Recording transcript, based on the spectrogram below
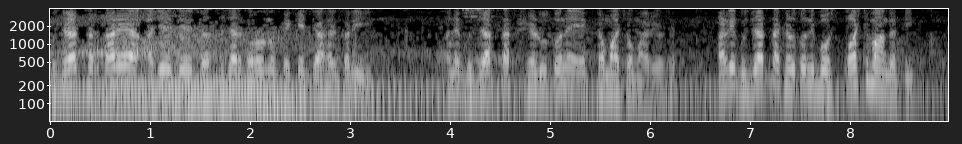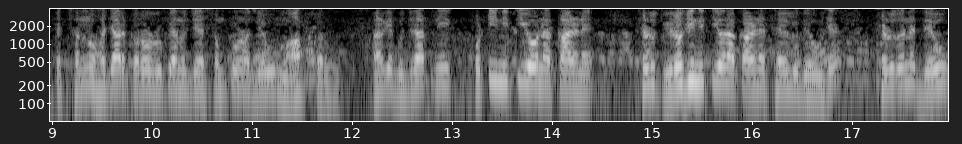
ગુજરાત સરકારે આજે જે દસ હજાર કરોડનું પેકેજ જાહેર કરી અને ગુજરાતના ખેડૂતોને એક તમાચો માર્યો છે. કારણ કે ગુજરાતના ખેડૂતોની બહુ સ્પષ્ટ માંગ હતી કે છન્નું હજાર કરોડ રૂપિયાનું જે સંપૂર્ણ દેવું માફ કરવું. કારણ કે ગુજરાતની ખોટી નીતિઓના કારણે, ખેડૂત વિરોધી નીતિઓના કારણે થયેલું દેવું છે. ખેડૂતોને દેવું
